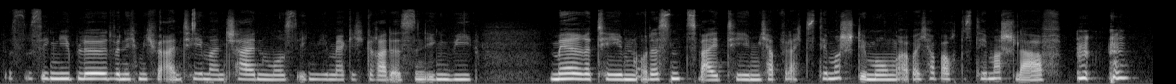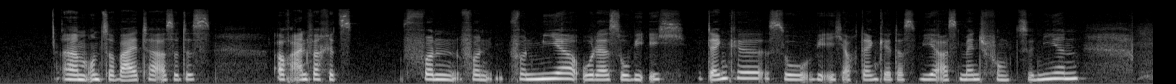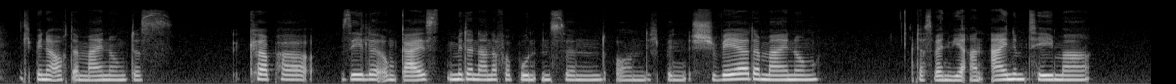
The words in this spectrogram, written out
das ist irgendwie blöd, wenn ich mich für ein Thema entscheiden muss. Irgendwie merke ich gerade, es sind irgendwie mehrere Themen oder es sind zwei Themen. Ich habe vielleicht das Thema Stimmung, aber ich habe auch das Thema Schlaf ähm, und so weiter. Also das auch einfach jetzt von, von, von mir oder so wie ich denke, so wie ich auch denke, dass wir als Mensch funktionieren. Ich bin ja auch der Meinung, dass Körper, Seele und Geist miteinander verbunden sind und ich bin schwer der Meinung, dass wenn wir an einem Thema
